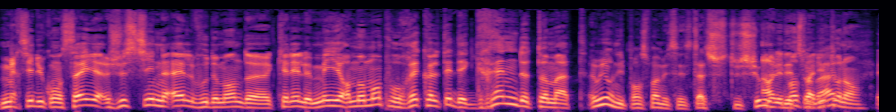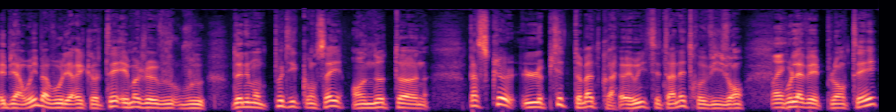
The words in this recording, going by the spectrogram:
Merci du conseil. Justine, elle, vous demande euh, quel est le meilleur moment pour récolter des graines de tomates? Eh oui, on n'y pense pas, mais c'est astucieux. Ah, on n'y pense pas du tout, non? Eh bien oui, bah vous les récoltez. Et moi, je vais vous, donner mon petit conseil en automne. Parce que le pied de tomate, quoi, eh oui, c'est un être vivant. Vous l'avez planté,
